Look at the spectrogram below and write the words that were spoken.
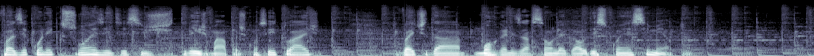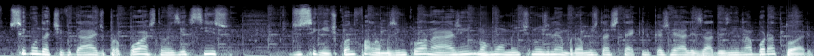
fazer conexões entre esses três mapas conceituais, que vai te dar uma organização legal desse conhecimento. Segunda atividade proposta um exercício diz seguinte: quando falamos em clonagem, normalmente nos lembramos das técnicas realizadas em laboratório,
